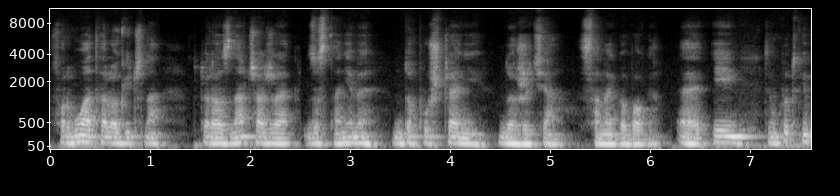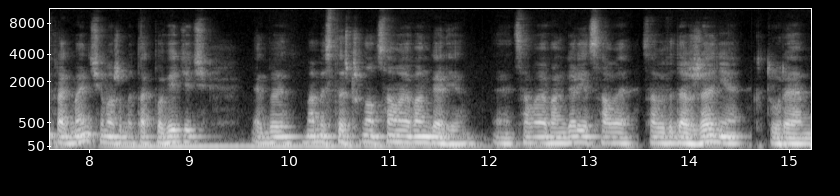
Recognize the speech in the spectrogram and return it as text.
formuła teologiczna, która oznacza, że zostaniemy dopuszczeni do życia samego Boga. E, I w tym krótkim fragmencie możemy tak powiedzieć, jakby mamy streszczoną całą Ewangelię. E, całą Ewangelię, całe, całe wydarzenie, które,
